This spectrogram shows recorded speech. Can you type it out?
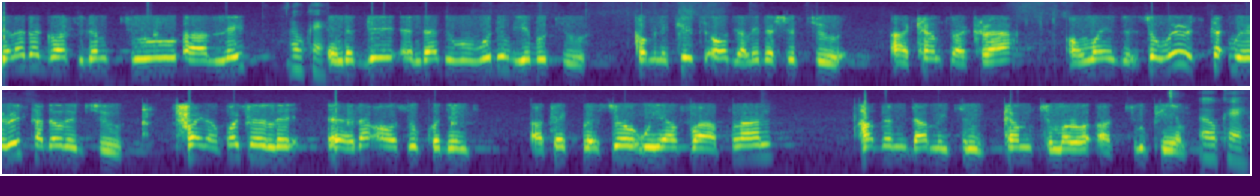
the letter got to them too uh, late okay. in the day, and that they wouldn't be able to communicate to all their leadership to uh, come to Accra on Wednesday. So we we rescheduled it to Friday. Unfortunately, uh, that also couldn't uh, take place. So we have uh, planned having that meeting come tomorrow at 2 p.m. Okay.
